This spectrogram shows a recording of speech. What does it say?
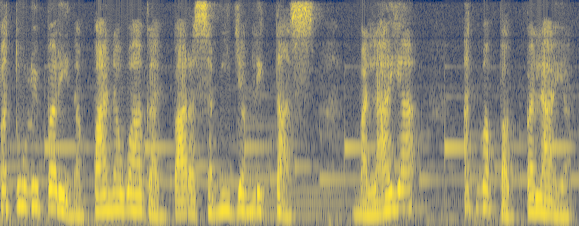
patuloy pa rin ang panawagan para sa medyang ligtas, malaya at mapagpalaya.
